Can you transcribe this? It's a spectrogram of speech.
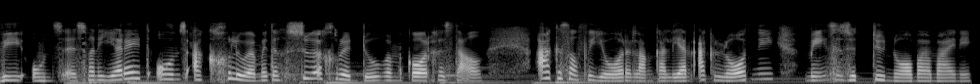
wie ons is. Want die Here het ons, ek glo, met 'n so groot doel bymekaar gestel. Ek is al vir jare lank alleen. Ek laat nie mense so toe naby my nie.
